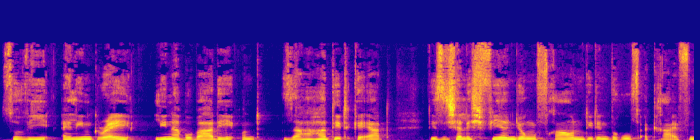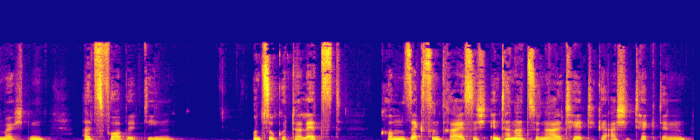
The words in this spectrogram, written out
sowie Eileen Gray, Lina Bobadi und Zaha Hadid geehrt, die sicherlich vielen jungen Frauen, die den Beruf ergreifen möchten, als Vorbild dienen. Und zu guter Letzt kommen 36 international tätige Architektinnen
